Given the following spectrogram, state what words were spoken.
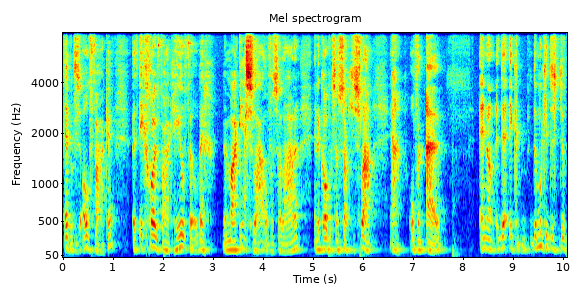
heb ik dus ook vaak, hè. Ik gooi vaak heel veel weg. Dan maak ik sla of een salade. En dan koop ik zo'n zakje sla. Ja, of een ui. En dan, de, ik, dan moet je dus de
